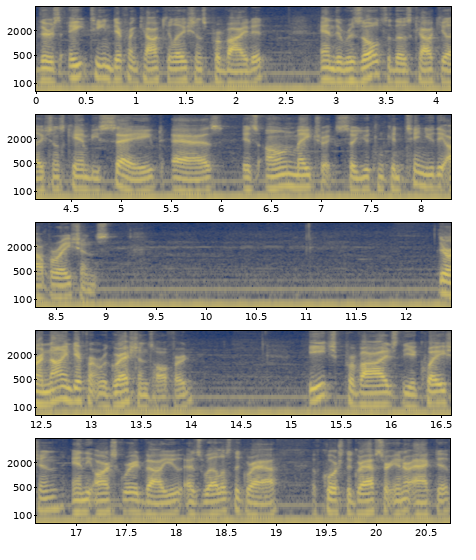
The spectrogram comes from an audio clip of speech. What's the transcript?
There's 18 different calculations provided and the results of those calculations can be saved as its own matrix so you can continue the operations. There are nine different regressions offered. Each provides the equation and the r squared value as well as the graph. Of course the graphs are interactive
